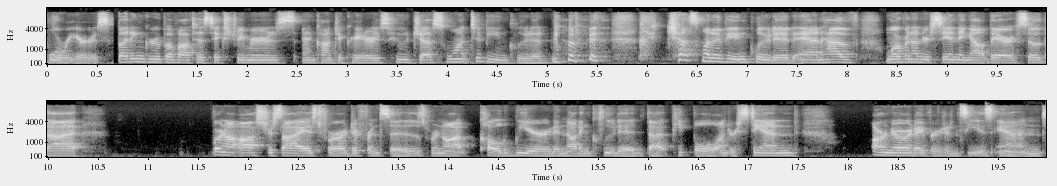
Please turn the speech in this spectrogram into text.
warriors, budding group of autistic streamers and content creators who just want to be included, just want to be included and have more of an understanding out there so that we're not ostracized for our differences. We're not called weird and not included, that people understand our neurodivergencies and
